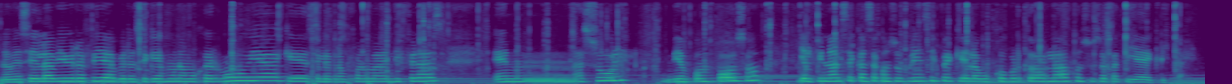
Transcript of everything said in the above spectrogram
No me sé la biografía, pero sé que es una mujer rubia que se le transforma el disfraz en azul, bien pomposo, y al final se casa con su príncipe que la buscó por todos lados con su zapatilla de cristal.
